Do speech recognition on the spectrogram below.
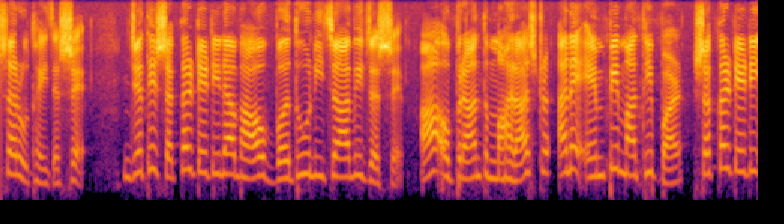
શરૂ થઈ જશે, જેથી શક્કરટેટીના ભાવ વધુ નીચા આવી જશે. આ ઉપરાંત મહારાષ્ટ્ર અને એમપીમાંથી પણ શક્કરટેટી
